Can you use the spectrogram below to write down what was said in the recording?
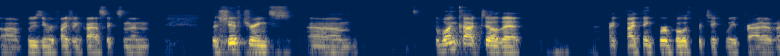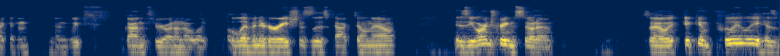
uh, boozy refreshing classics, and then the shift drinks, um, the one cocktail that I, I, think we're both particularly proud of, and I can, and we've gone through, I don't know, like 11 iterations of this cocktail now, is the orange cream soda. So it, it completely has,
